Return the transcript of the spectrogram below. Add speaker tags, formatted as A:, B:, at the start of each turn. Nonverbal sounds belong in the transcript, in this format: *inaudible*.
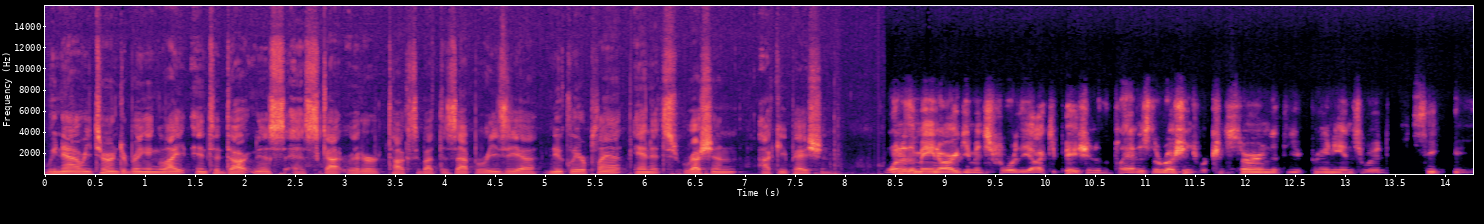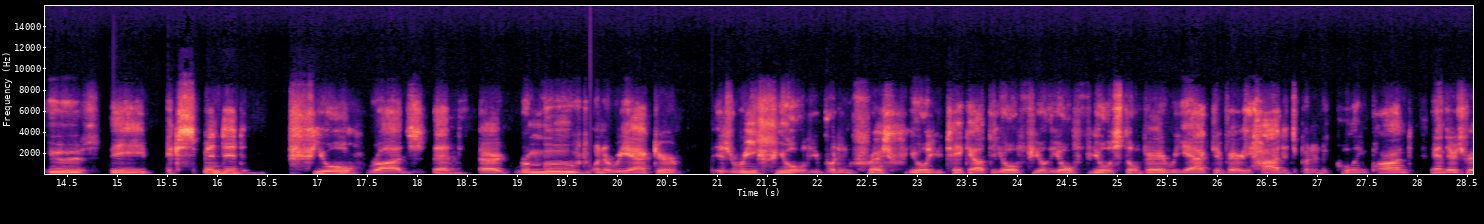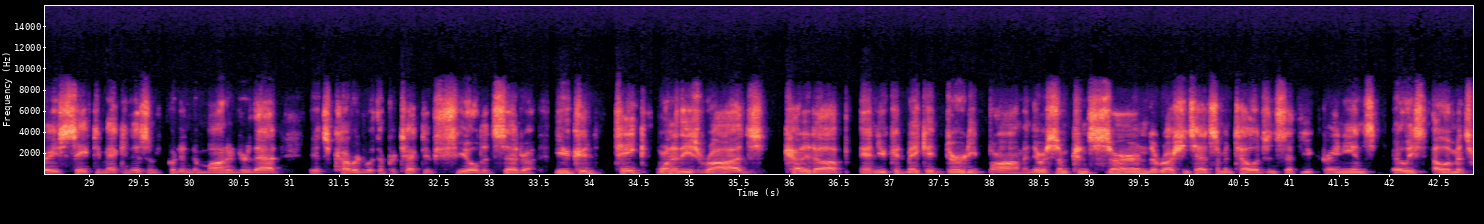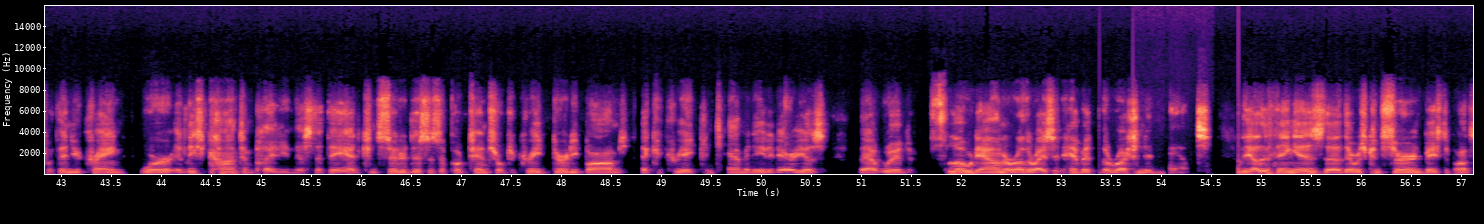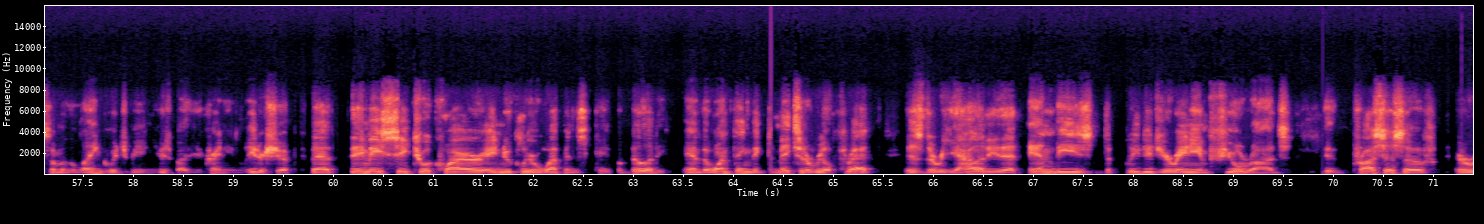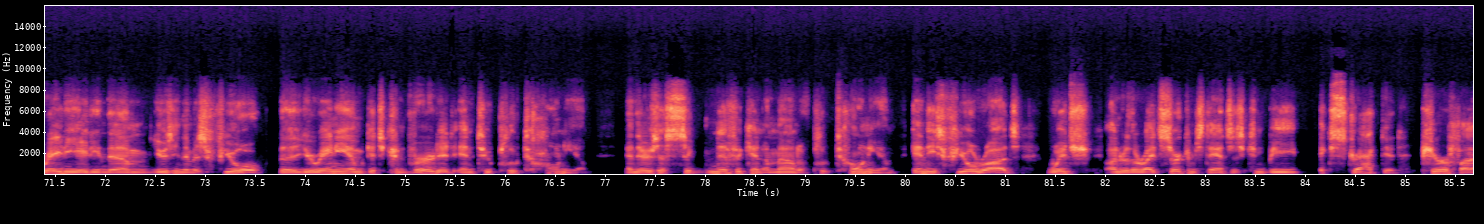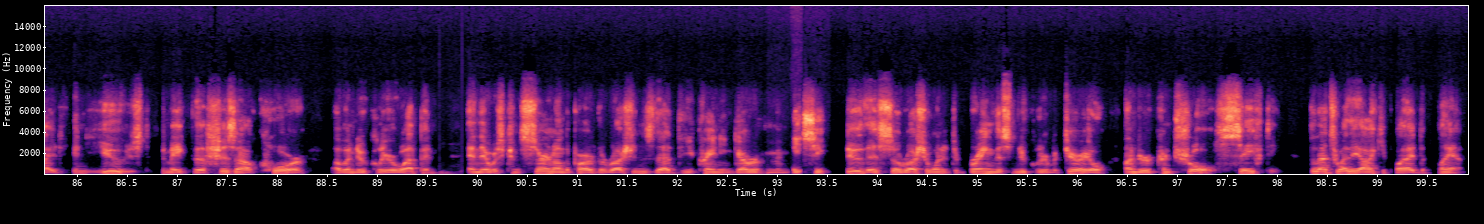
A: We now return to bringing light into darkness as Scott Ritter talks about the Zaporizhia nuclear plant and its Russian occupation.
B: One of the main arguments for the occupation of the plant is the Russians were concerned that the Ukrainians would seek to use the expended fuel rods that are removed when a reactor is refueled. You put in fresh fuel, you take out the old fuel. The old fuel is still very reactive, very hot. It's put in a cooling pond, and there's various safety mechanisms put in to monitor that. It's covered with a protective shield, etc. You could take one of these rods cut it up and you could make a dirty bomb. And there was some concern. The Russians had some intelligence that the Ukrainians, at least elements within Ukraine, were at least contemplating this, that they had considered this as a potential to create dirty bombs that could create contaminated areas that would slow down or otherwise inhibit the Russian advance. The other thing is uh, there was concern based upon some of the language being used by the Ukrainian leadership that they may seek to acquire a nuclear weapons capability. And the one thing that makes it a real threat is the reality that in these depleted uranium fuel rods, the process of irradiating them, using them as fuel, the uranium gets converted into plutonium. And there's a significant amount of plutonium in these fuel rods, which, under the right circumstances, can be extracted, purified, and used to make the fissile core of a nuclear weapon. And there was concern on the part of the Russians that the Ukrainian government may seek to do this. So Russia wanted to bring this nuclear material under control, safety. So that's why they occupied the plant.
